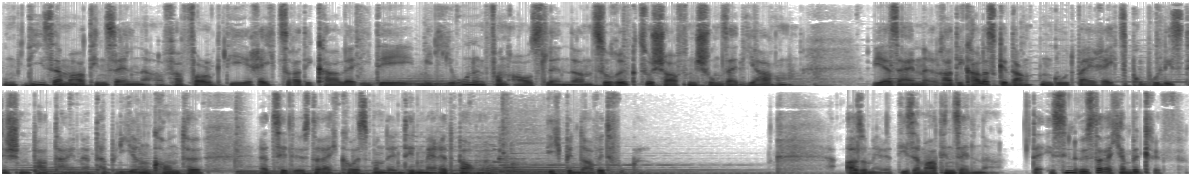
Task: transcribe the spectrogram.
Und dieser Martin Sellner verfolgt die rechtsradikale Idee, Millionen von Ausländern zurückzuschaffen, schon seit Jahren wie er sein radikales Gedankengut bei rechtspopulistischen Parteien etablieren konnte, erzählt Österreich-Korrespondentin Merit Baumer. Ich bin David Vogel. Also Merit, dieser Martin Sellner, der ist in Österreich ein Begriff.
